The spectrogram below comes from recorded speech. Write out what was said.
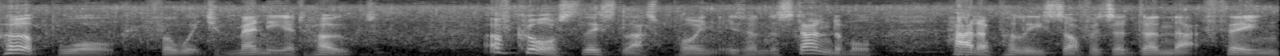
perp walk for which many had hoped. Of course, this last point is understandable. Had a police officer done that thing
